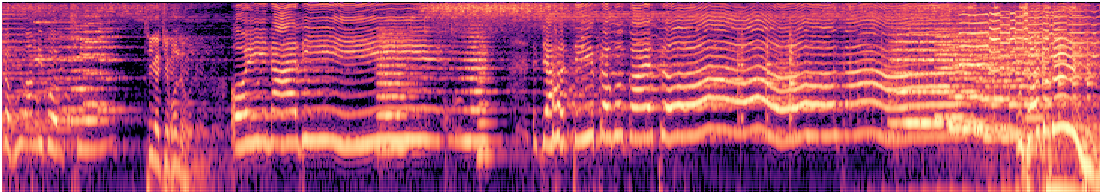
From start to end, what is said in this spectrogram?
প্রভু আমি বলছি। ঠিক আছে বলো। ওই নারী যাহতি প্রভু কয় প্র দেবী!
